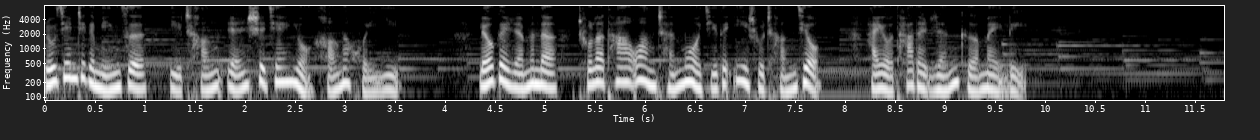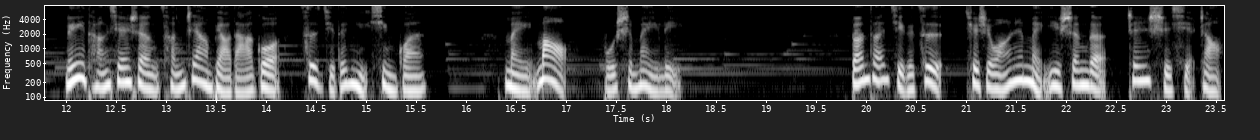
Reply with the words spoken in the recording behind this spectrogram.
如今这个名字已成人世间永恒的回忆。留给人们的，除了他望尘莫及的艺术成就，还有他的人格魅力。林语堂先生曾这样表达过自己的女性观：美貌不是魅力。短短几个字，却是王仁美一生的真实写照。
